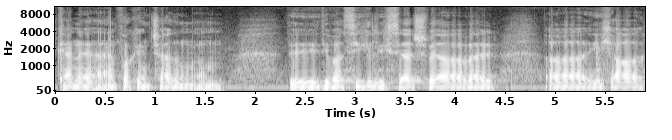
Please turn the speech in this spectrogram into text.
keine einfache Entscheidung. Ähm, die, die war sicherlich sehr schwer, weil äh, ich auch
